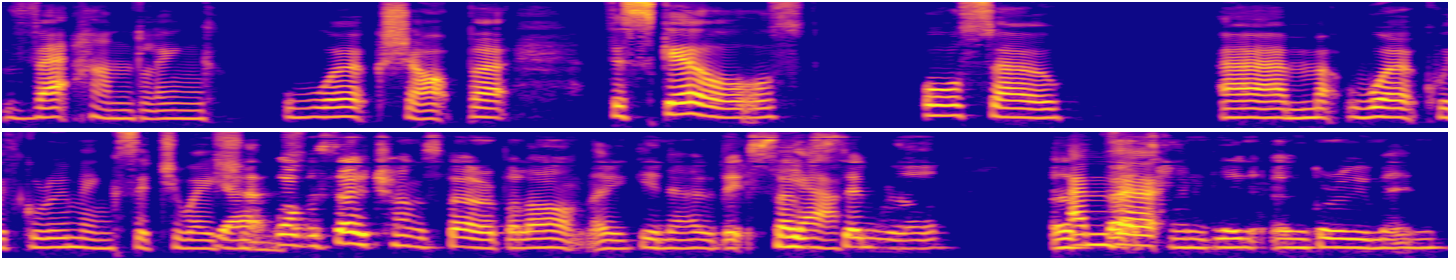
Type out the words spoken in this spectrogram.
vet handling workshop, but the skills also um, work with grooming situations. Yeah, well, they're so transferable, aren't they? You know, it's so yeah. similar of and vet the, handling and grooming.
